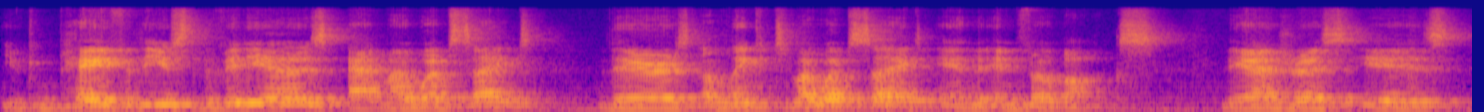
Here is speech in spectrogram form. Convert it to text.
You can pay for the use of the videos at my website. There's a link to my website in the info box. The address is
